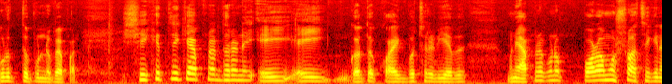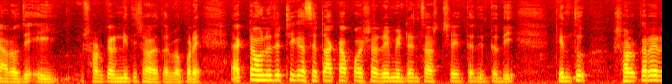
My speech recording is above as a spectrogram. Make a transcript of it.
গুরুত্বপূর্ণ ব্যাপার। সেক্ষেত্রে কি আপনার ধরেন এই এই গত কয়েক বছরের ইয়ে মানে আপনার কোনো পরামর্শ আছে কিনা আরও যে এই সরকারের নীতি সহায়তার ব্যাপারে? একটা হলো যে ঠিক আছে, টাকা, পয়সা রেমিটেন্স আসছে ইত্যাদি ইত্যাদি। কিন্তু সরকারের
